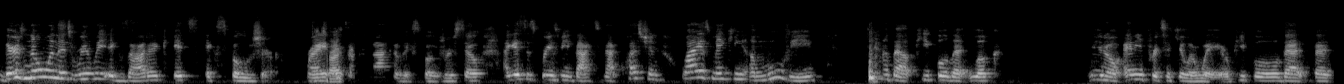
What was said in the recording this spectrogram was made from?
there's no one that's really exotic it's exposure right, right. it's a lack of exposure so i guess this brings me back to that question why is making a movie about people that look you know any particular way or people that that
